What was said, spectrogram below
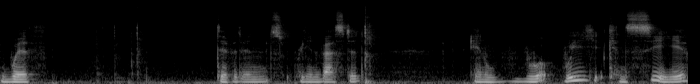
with dividends reinvested and what we can see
